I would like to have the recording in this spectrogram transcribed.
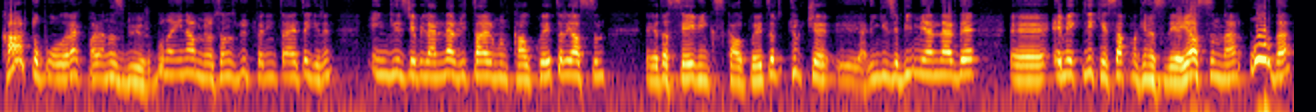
kar topu olarak paranız büyür. Buna inanmıyorsanız lütfen internete girin. İngilizce bilenler retirement calculator yazsın ya da savings calculator. Türkçe e, yani İngilizce bilmeyenler de e, emeklilik hesap makinesi diye yazsınlar. Orada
